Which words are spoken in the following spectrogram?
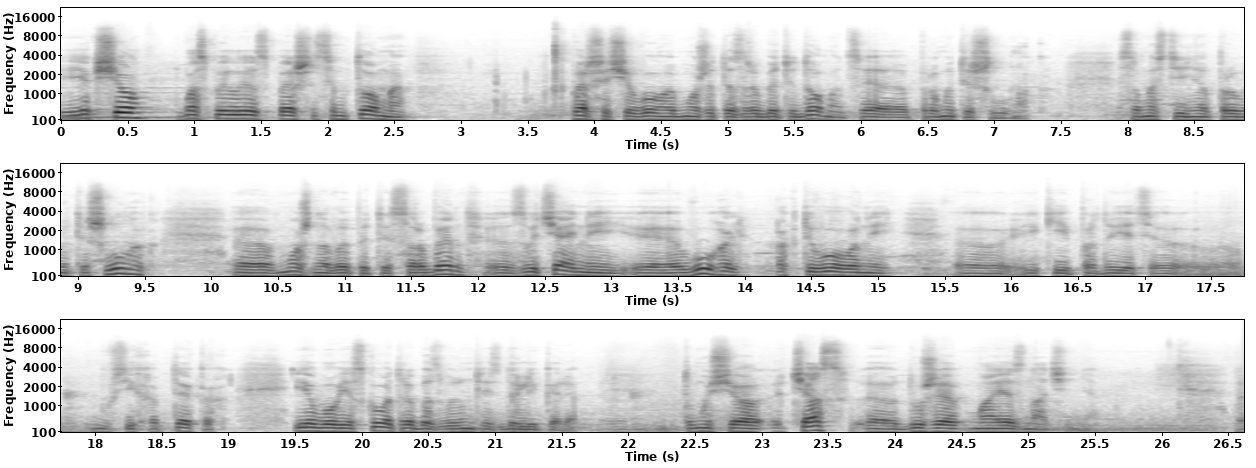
Якщо у вас з'явилися перші симптоми, перше, що ви можете зробити вдома, це промити шлунок. Самостійно промити шлунок, можна випити сорбент, е, звичайний е, вуголь активований, е, який продається е, у всіх аптеках. І обов'язково треба звернутися до лікаря, Е, тому що час е, дуже має значення. Е,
